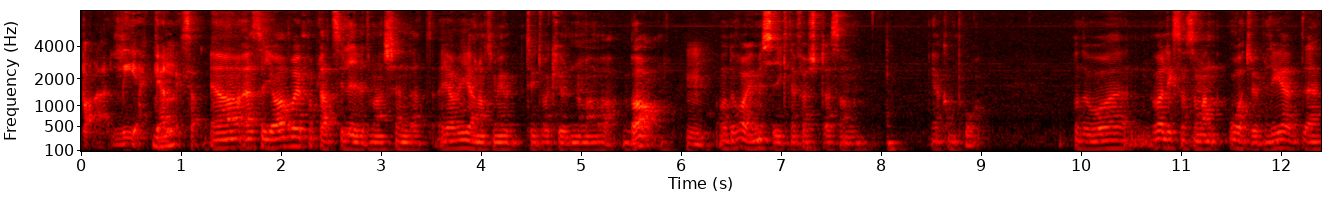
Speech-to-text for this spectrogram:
bara leka. Mm. Liksom. Ja, alltså jag var ju på plats i livet där man kände att jag vill göra något som jag tyckte var kul när man var barn. Mm. Och då var ju musik den första som jag kom på. Och då det var liksom som man återupplevde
